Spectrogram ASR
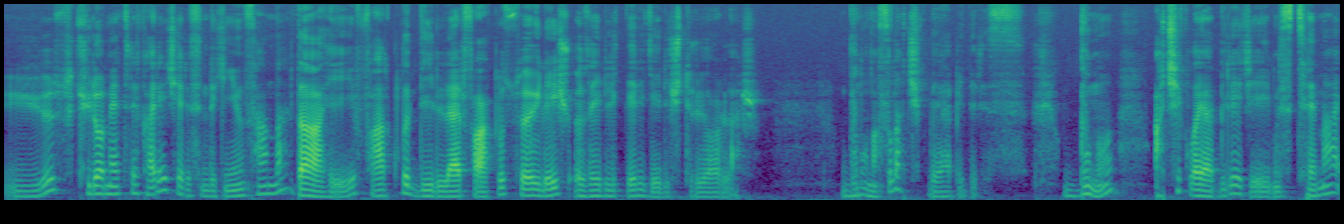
100 kilometre kare içerisindeki insanlar dahi farklı diller, farklı söyleyiş özellikleri geliştiriyorlar. Bunu nasıl açıklayabiliriz? Bunu açıklayabileceğimiz temel,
